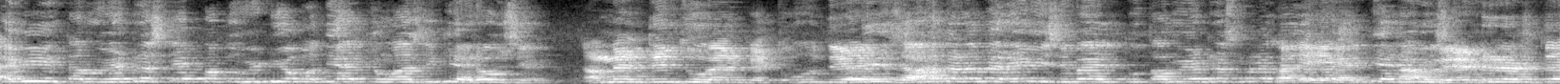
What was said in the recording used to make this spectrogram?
આવી તારું એડ્રેસ ટાઈપ પર તું વિડીયોમાં દે કે હું આ જગ્યાએ રહું છે. અમે દીધું એમ કે તું દે એ અમે રહી છે ભાઈ. તું તારું એડ્રેસ મને ખાલી તારું એડ્રેસ દે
